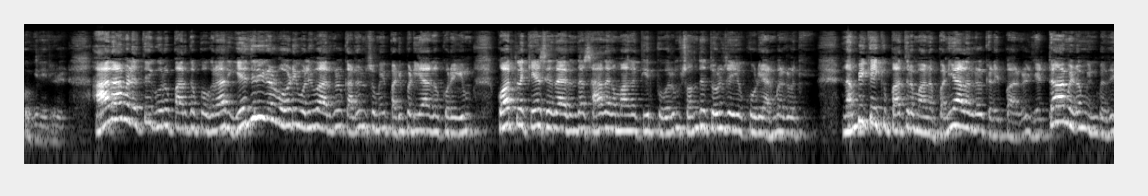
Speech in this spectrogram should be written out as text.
போகிறீர்கள். ஆறாம் இடத்தை குரு பார்க்க போகிறார். எதிரிகள் ஓடி ஒளிவார்கள் கடன் சுமை படிப்படியாக குறையும். கோர்ட்டில் கேஸ் எதாக இருந்தால் சாதகமாக தீர்ப்பு வரும். சொந்த தொழில் செய்யக்கூடிய அன்பர்களுக்கு நம்பிக்கைக்கு பாத்திரமான பணியாளர்கள் கிடைப்பார்கள். எட்டாம் இடம் என்பது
